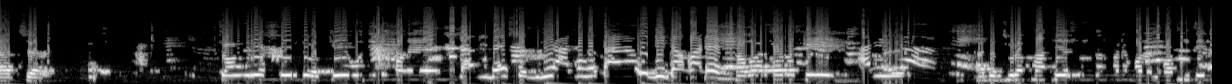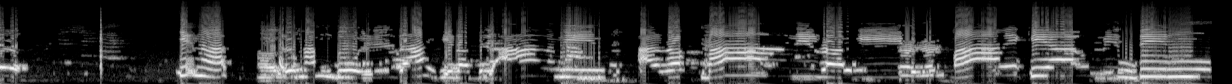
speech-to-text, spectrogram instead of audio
আচ্ছা। চন্দ্র সূর্য কে উদিত করে? চন্দ্র সূর্য আল্লাহ তাআলা উদিত করেন সবার বড় কে? আল্লাহ। ada jurang mati yang untuk pada potong tiga ya? Ingat, Alhamdulillah Rabbil Alamin Al-Rahmanirrahim Malik Maliki Yaumiddin.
